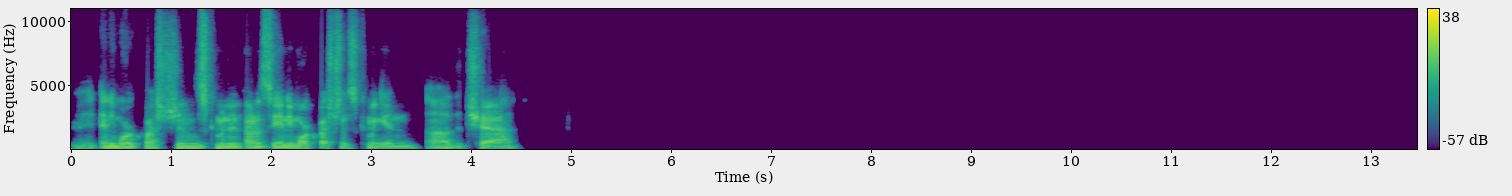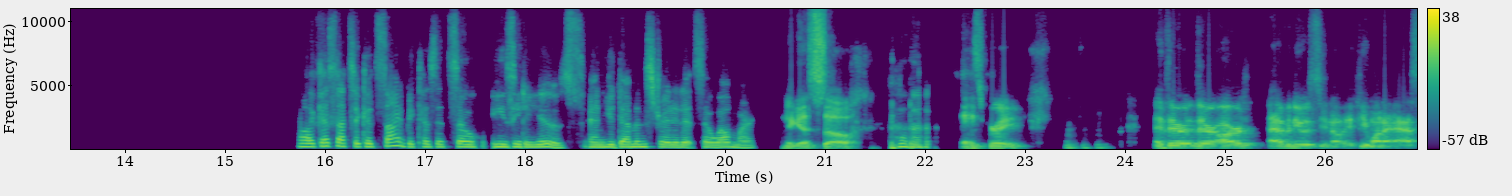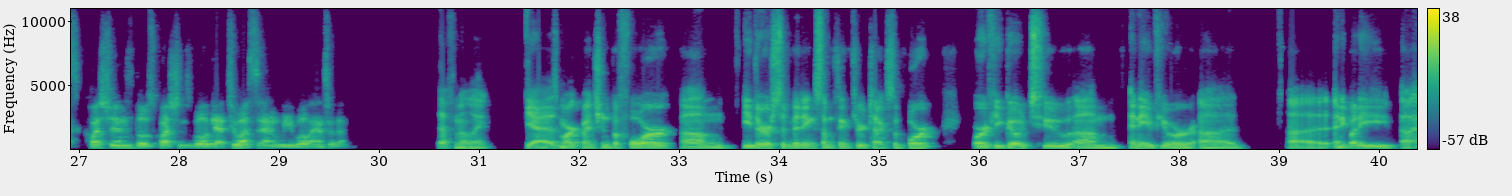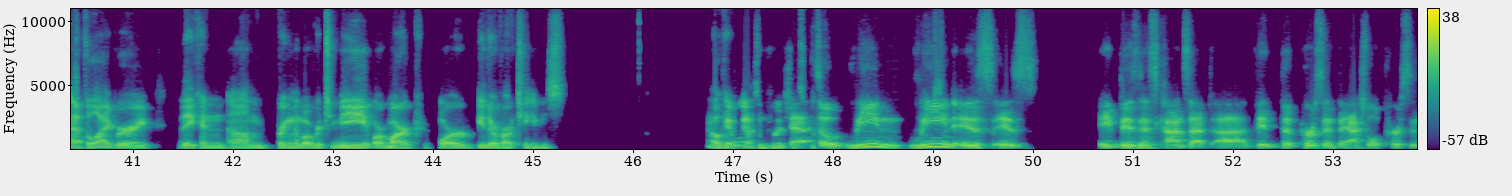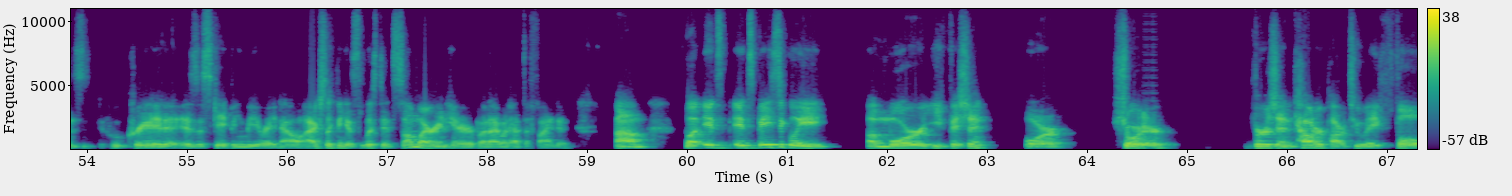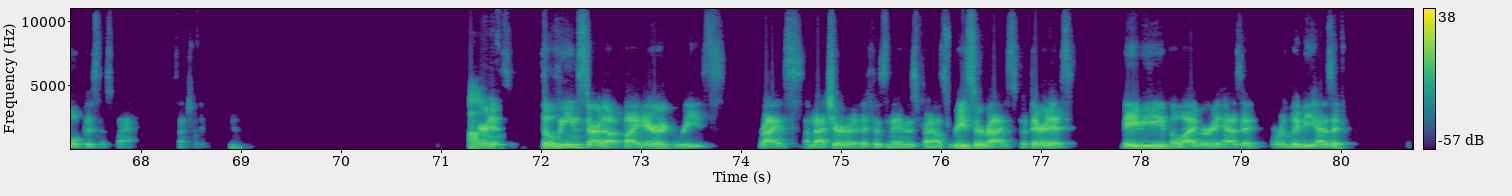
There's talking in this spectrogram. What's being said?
Right. Any more questions coming in? I don't see any more questions coming in uh, the chat. Well, I guess that's a good sign because it's so easy to use and you demonstrated it so well, Mark. I guess so. That's great. And there, there are avenues, you know, if you want to ask questions, those questions will get to us and we will answer them. Definitely. Yeah, as Mark mentioned before, um, either submitting something through tech support, or if you go to um, any of your uh, uh, anybody uh, at the library, they can um, bring them over to me or Mark or either of our teams. Okay, we got some questions. Yeah, so lean, lean is, is a business concept. Uh, the, the person, the actual persons who created it is escaping me right now. I actually think it's listed somewhere in here, but I would have to find it. Um, but it's, it's basically a more efficient or shorter version counterpart to a full business plan, essentially. Here it Um, is. The Lean Startup by Eric Ries. Rise. I'm not sure if his name is pronounced Rees or Rise, but there it is. Maybe the library has it or Libby has it.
